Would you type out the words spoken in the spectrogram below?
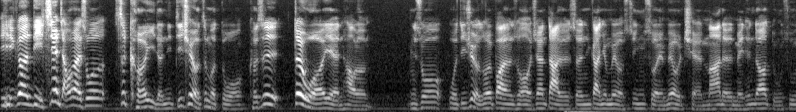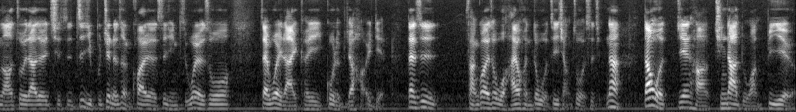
以一个理性的角度来说是可以的，你的确有这么多，可是对我而言，好了，你说我的确有时候会抱怨说，哦，现在大学生干又没有薪水，没有钱，妈的，每天都要读书，然后做一大堆，其实自己不见得是很快乐的事情，只为了说在未来可以过得比较好一点。但是反过来说，我还有很多我自己想做的事情。那当我今天好清大读完毕业了，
